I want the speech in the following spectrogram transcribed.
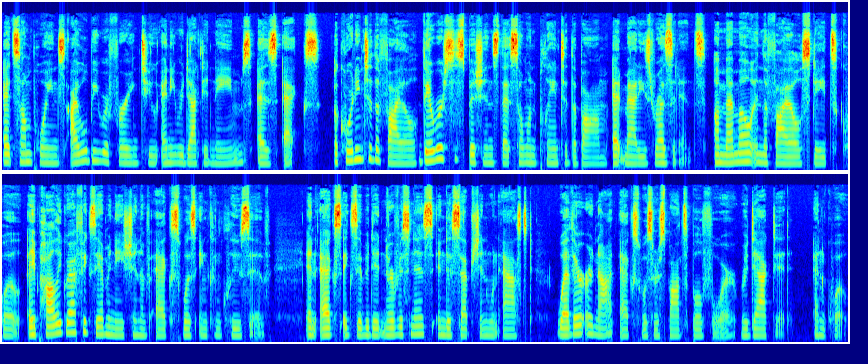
at some points I will be referring to any redacted names as X. According to the file, there were suspicions that someone planted the bomb at Mattie's residence. A memo in the file states, quote, "A polygraph examination of X was inconclusive, and X exhibited nervousness and deception when asked whether or not X was responsible for redacted." End quote.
